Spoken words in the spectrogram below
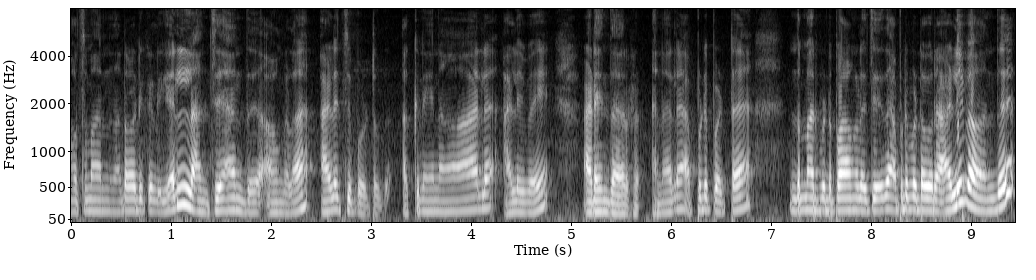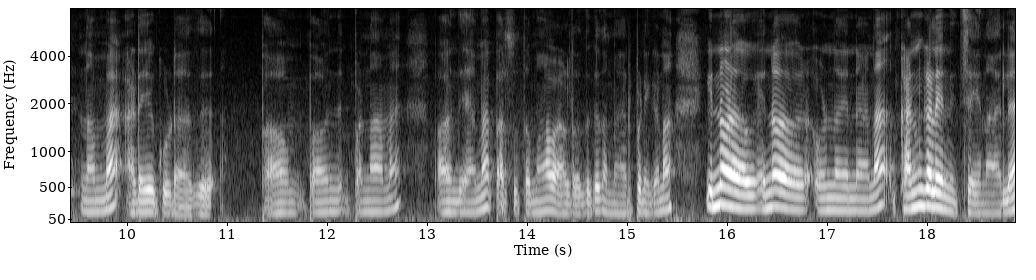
மோசமான நடவடிக்கைகள் எல்லாம் சேர்ந்து அவங்கள அழைச்சி போட்டது. அக்னியினால் அழிவை அடைந்தார்கள். அதனால் அப்படிப்பட்ட இந்த மாதிரிப்பட்ட பாவங்களை செய்து அப்படிப்பட்ட ஒரு அழிவை வந்து நம்ம அடையக்கூடாது. பாவம் பாவம் பண்ணாமல் பாவம் செய்யாமல் பரிசுத்தமாக வாழ்கிறதுக்கு நம்ம அர்ப்பணிக்கணும். இன்னும் இன்னொரு ஒன்று என்னென்னா கண்களை நிச்சயனால்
